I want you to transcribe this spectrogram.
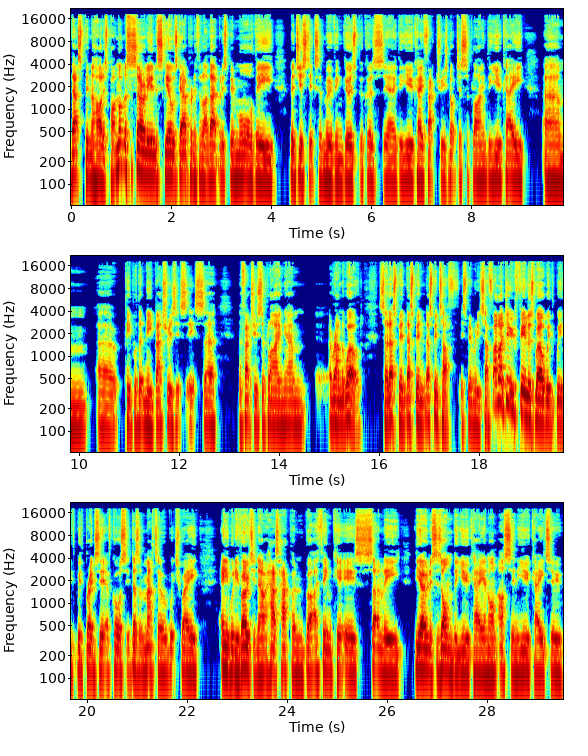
that's been the hardest part. Not necessarily in the skills gap or anything like that, but it's been more the logistics of moving goods because you know, the UK factory is not just supplying the UK um, uh, people that need batteries. It's it's uh, the factory supplying um, around the world. So that's been that's been that's been tough. It's been really tough, and I do feel as well with with with Brexit. Of course, it doesn't matter which way anybody voted. Now it has happened, but I think it is certainly the onus is on the UK and on us in the UK to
